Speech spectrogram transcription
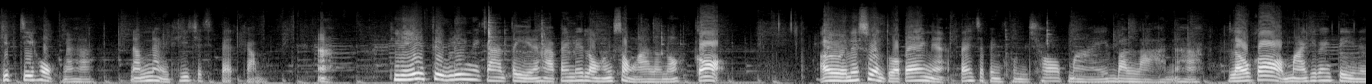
กิฟต์ G6 นะคะ น้ำหนักที่ 78 กรัม ทีนี้ฟิลลิ่งในการตีนะคะ แป้งได้ลองทั้ง2อันแล้วเนาะก็เออในส่วนตัวแป้งเนี่ย แป้งจะเป็นคนชอบไม้บาลานนะคะ แล้วก็ไม้ที่แป้งตีเนี่ย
